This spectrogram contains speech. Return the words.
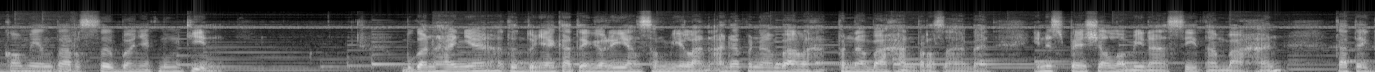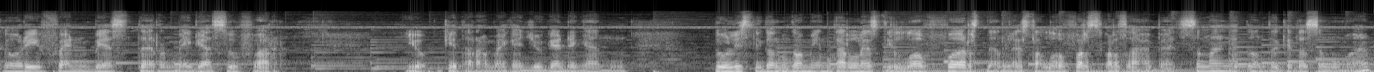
komentar sebanyak mungkin. Bukan hanya tentunya kategori yang 9, ada penambahan, penambahan persahabat. Ini spesial nominasi tambahan kategori fanbaster Mega Super. Yuk kita ramaikan juga dengan tulis di kolom komentar Lesti Lovers dan Lesta Lovers persahabat. Semangat untuk kita semua.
